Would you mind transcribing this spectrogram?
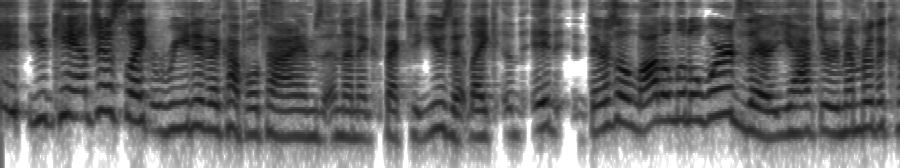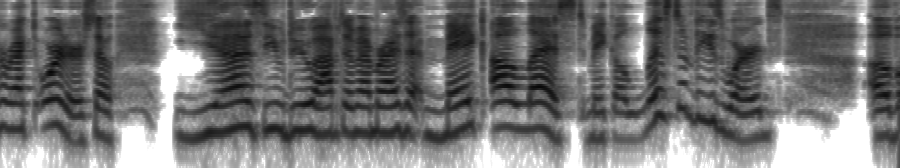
you can't just like read it a couple times and then expect to use it. Like it there's a lot of little words there. You have to remember the correct order. So yes you do have to memorize it. Make a list. Make a list of these words of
